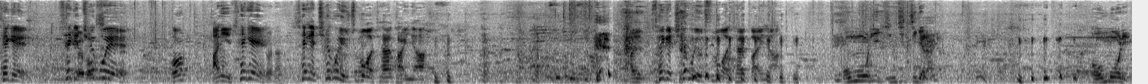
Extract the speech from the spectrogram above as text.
세계 세계 최고의 어 아니 세계 이거나? 세계 최고의 유튜버가 돼야 할 거 아니냐? 아니 세계 최고의 유튜버가 돼야 할 거 아니냐? 오모리 김치찌개라면 오모리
